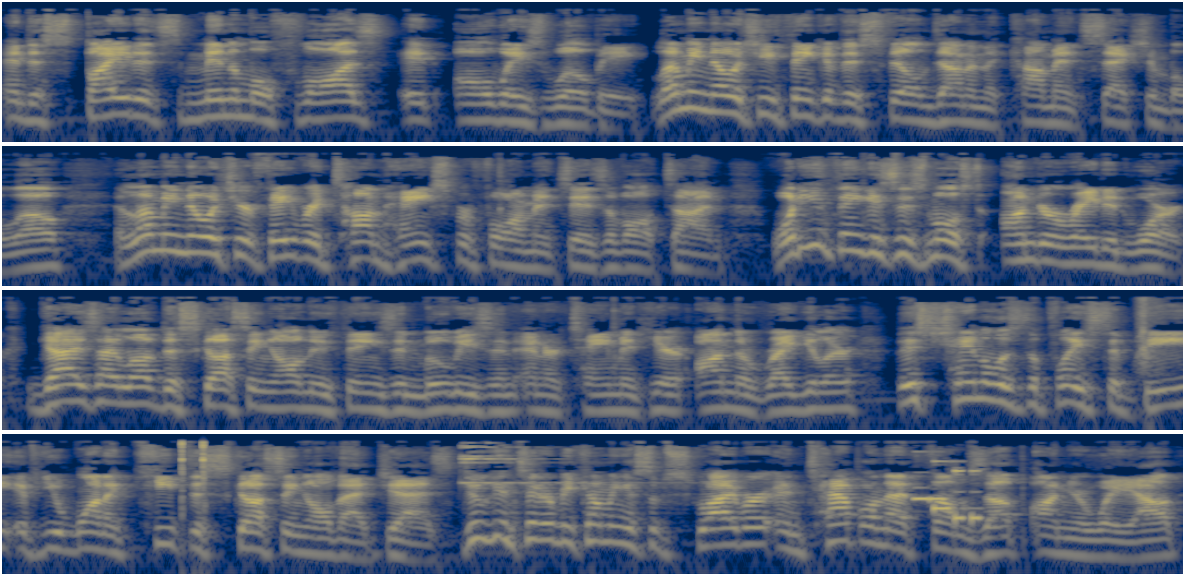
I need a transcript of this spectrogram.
and despite its minimal flaws, it always will be. Let me know what you think of this film down in the comments section below, and let me know what your favorite Tom Hanks performance is of all time. What do you think is his most underrated work? Guys, I love discussing all new things in movies and entertainment here on the regular. This channel is the place to be if you want to keep discussing all that jazz. Do consider becoming a subscriber and tap on that thumbs up on your way out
